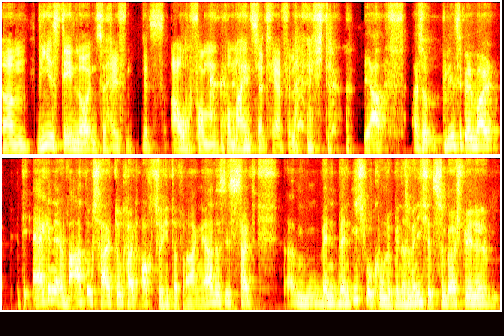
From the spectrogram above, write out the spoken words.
Ähm, wie ist den Leuten zu helfen? Jetzt auch vom, vom Mindset her vielleicht. Ja, also prinzipiell mal die eigene Erwartungshaltung halt auch zu hinterfragen. Ja, das ist halt, ähm, wenn, wenn ich wo Kunde bin, also wenn ich jetzt zum Beispiel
